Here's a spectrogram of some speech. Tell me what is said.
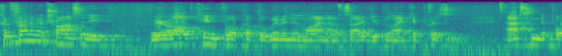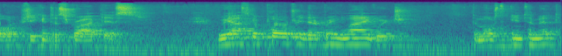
Confronting atrocity, we are all kinfolk of the women in line outside Jablanka prison, asking the poet if she can describe this. We ask of poetry that bring language, the most intimate,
